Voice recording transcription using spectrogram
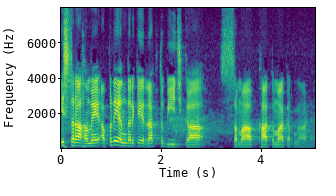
इस तरह हमें अपने अंदर के रक्त बीज का समाप्त खात्मा करना है।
